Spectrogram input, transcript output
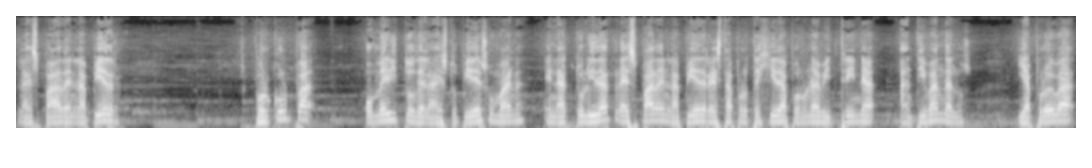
la espada en la piedra. Por culpa o mérito de la estupidez humana, en la actualidad la espada en la piedra está protegida por una vitrina antivándalos y a prueba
